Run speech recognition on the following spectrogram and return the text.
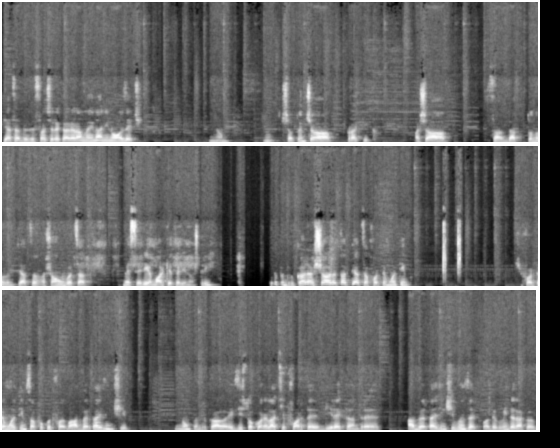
piața de desfacere care eram noi în anii 90. Da? Și atunci, practic, așa s-a dat tonul în piață, așa au învățat meserie marketerii noștri, pentru care așa a arătat piața foarte mult timp. Și foarte mult timp s-a făcut advertising și nu, pentru că există o corelație foarte directă între advertising și vânzări. Cu alte cuvinte, dacă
